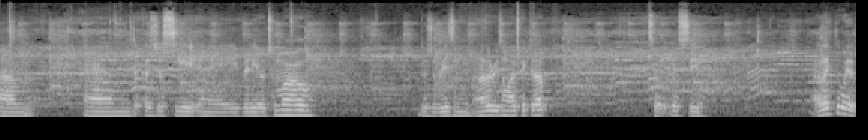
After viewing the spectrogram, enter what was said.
Um, and as you'll see in a video tomorrow, there's a reason, another reason why I picked it up. So you'll see. I like the way it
